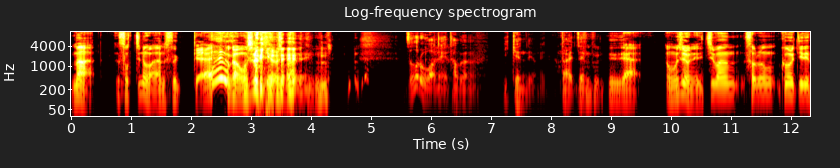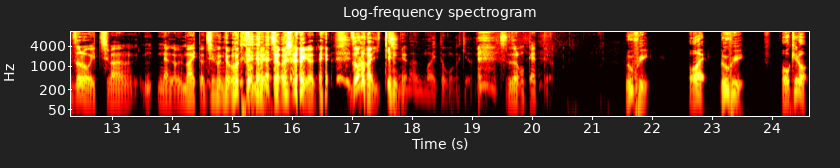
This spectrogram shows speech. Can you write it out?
まあそっちの方があのすっげーのが面白いけどまあねね。ゾロはね多分いけんだよね。だい全部。でじゃあ面白いね。一番そのクオリティでゾロを一番なんかうまいと自分で思ってるのめっちゃ面白いよね。ゾロはいけんだよ。一番うまいと思うけどね。ゾロもう一回やってよ。ルフィ。おいルフィ。起きろ。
